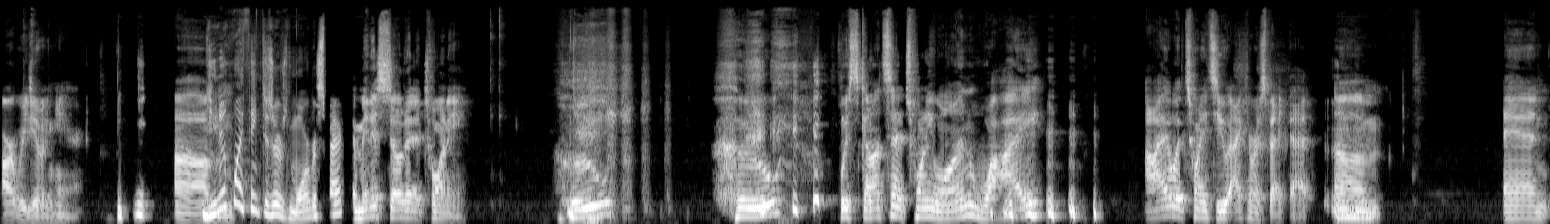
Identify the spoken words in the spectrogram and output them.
are we doing here? Um, you know who I think deserves more respect? Minnesota at 20. Who? Who? Wisconsin at 21. Why? Iowa at 22. I can respect that. Mm-hmm. Um, and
